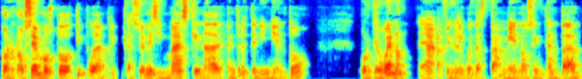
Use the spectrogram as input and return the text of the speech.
conocemos todo tipo de aplicaciones y más que nada de entretenimiento, porque bueno, a final de cuentas también nos encanta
